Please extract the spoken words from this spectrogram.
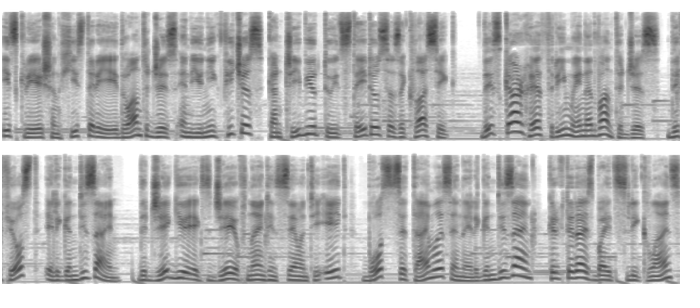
Its creation history, advantages and unique features contribute to its status as a classic. This car has three main advantages. The first, elegant design. The Jaguar XJ of 1978 boasts a timeless and elegant design, characterized by its sleek lines,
